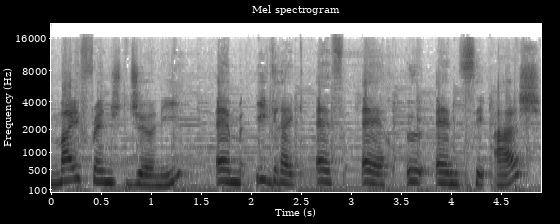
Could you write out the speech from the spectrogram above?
myfrenchjourney, M-Y-F-R-E-N-C-H,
